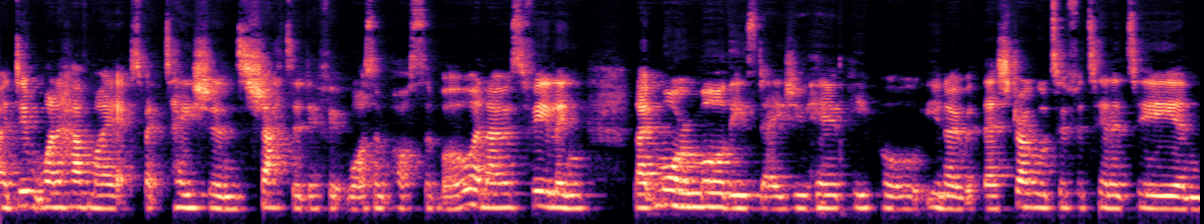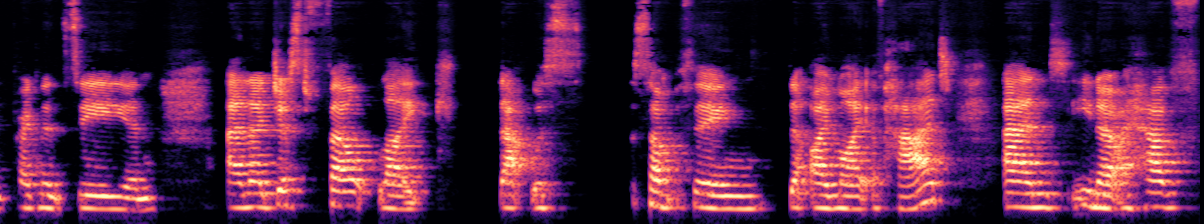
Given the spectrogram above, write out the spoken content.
I didn't want to have my expectations shattered if it wasn't possible. And I was feeling like more and more these days you hear people, you know, with their struggle to fertility and pregnancy and and I just felt like that was something that I might have had. And, you know, I have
